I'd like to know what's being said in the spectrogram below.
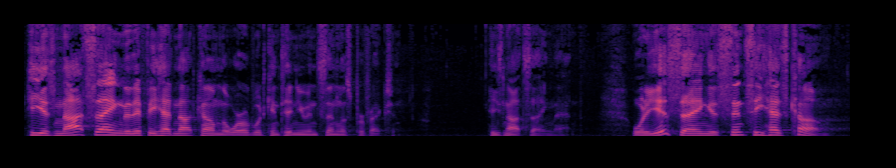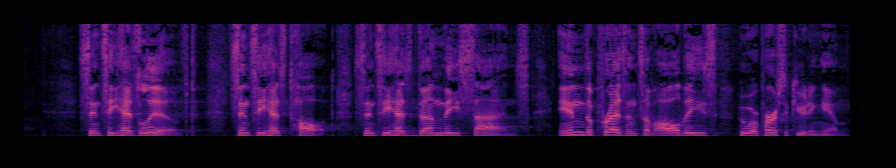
He is not saying that if he had not come, the world would continue in sinless perfection. He's not saying that. What he is saying is since he has come, since he has lived, since he has taught, since he has done these signs in the presence of all these who are persecuting him,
